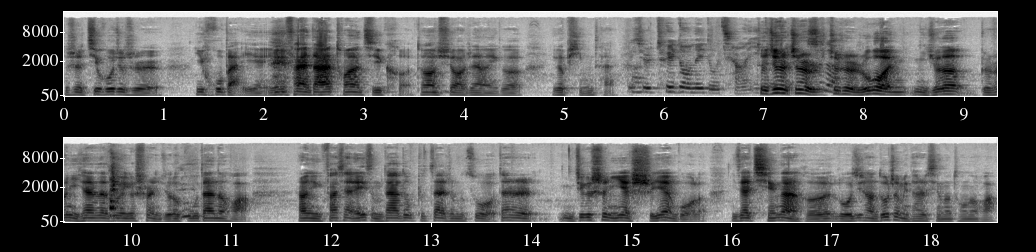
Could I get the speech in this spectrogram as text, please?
就是几乎就是一呼百应，因为发现大家同样饥渴，同样需要这样一个一个平台。就是推动那堵墙。对，就是就是是就是，如果你觉得，比如说你现在在做一个事儿，你觉得孤单的话，然后你发现，哎，怎么大家都不再这么做？但是你这个事你也实验过了，你在情感和逻辑上都证明它是行得通的话，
